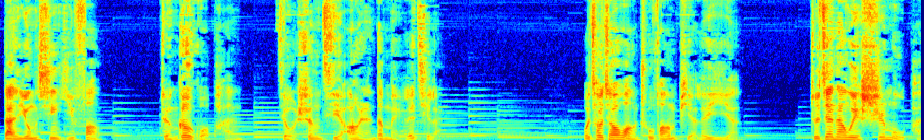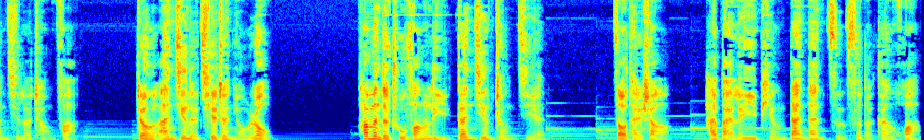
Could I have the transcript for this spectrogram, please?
但用心一放，整个果盘就生气盎然的美了起来。我悄悄往厨房瞥了一眼，只见那位师母盘起了长发。正安静的切着牛肉，他们的厨房里干净整洁，灶台上还摆了一瓶淡淡紫色的干花。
